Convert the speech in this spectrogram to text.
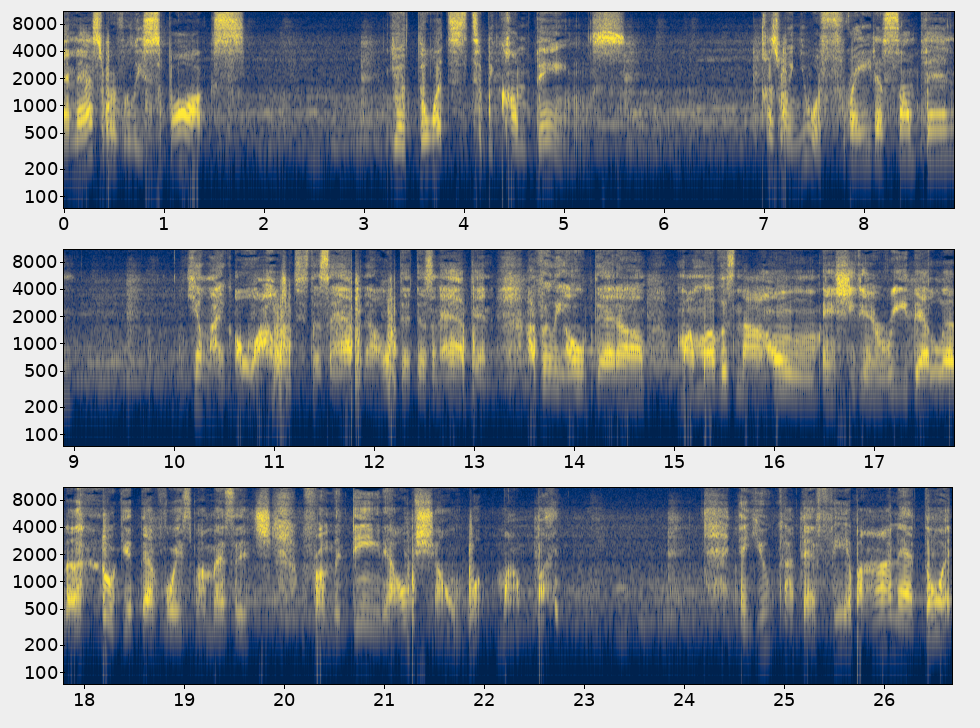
And that's what really sparks your thoughts to become things. Because when you're afraid of something, you're like, oh, I hope this doesn't happen. I hope that doesn't happen. I really hope that um, my mother's not home and she didn't read that letter or get that voice my message from the dean. I hope she don't whoop my butt. And you got that fear behind that thought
